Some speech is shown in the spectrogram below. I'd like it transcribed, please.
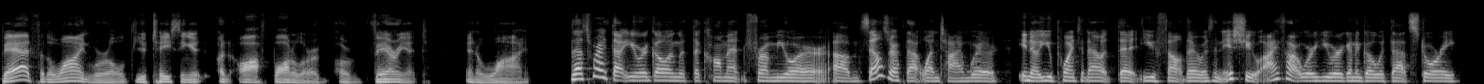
bad for the wine world. You're tasting it an off bottle or a variant in a wine. That's where I thought you were going with the comment from your um, sales rep that one time, where you know you pointed out that you felt there was an issue. I thought where you were going to go with that story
